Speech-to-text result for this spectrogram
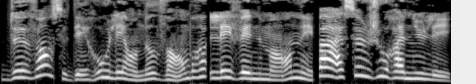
Devant se dérouler en novembre, l'événement n'est pas à ce jour annulé.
